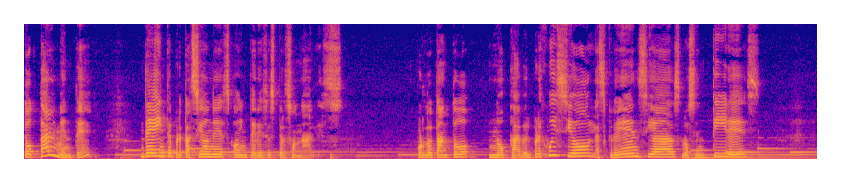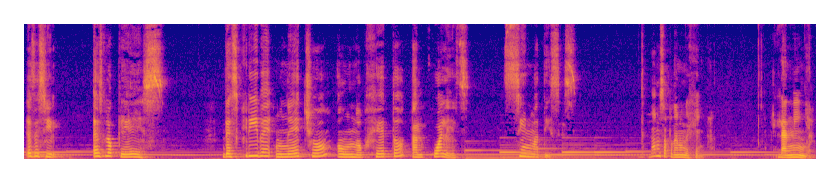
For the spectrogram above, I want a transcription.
totalmente de interpretaciones o intereses personales. Por lo tanto, no cabe el prejuicio, las creencias, los sentires. Es decir, es lo que es. Describe un hecho o un objeto tal cual es, sin matices. Vamos a poner un ejemplo. La niña.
